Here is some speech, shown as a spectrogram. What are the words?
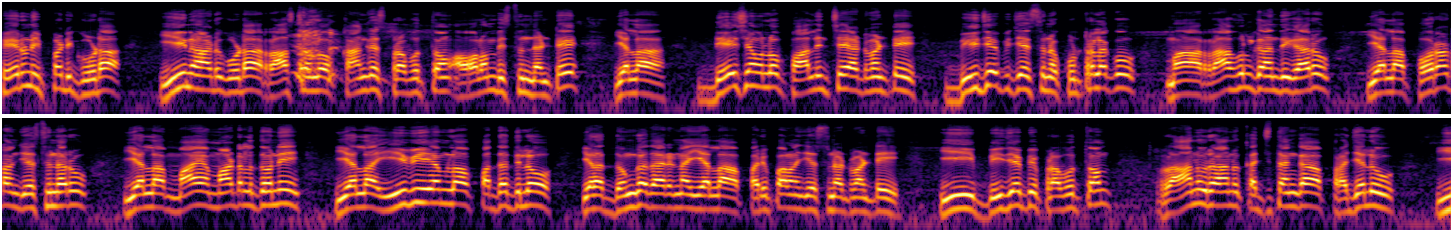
పేరును ఇప్పటికి కూడా ఈనాడు కూడా రాష్ట్రంలో కాంగ్రెస్ ప్రభుత్వం అవలంబిస్తుందంటే ఇలా దేశంలో పాలించే అటువంటి బీజేపీ చేస్తున్న కుట్రలకు మా రాహుల్ గాంధీ గారు ఇలా పోరాటం చేస్తున్నారు. ఇలా మాయ మాటలతోని ఇలా ఈవీఎంల పద్ధతిలో ఇలా దొంగదారిన ఇలా పరిపాలన చేస్తున్నటువంటి ఈ బీజేపీ ప్రభుత్వం రాను రాను ఖచ్చితంగా ప్రజలు ఈ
